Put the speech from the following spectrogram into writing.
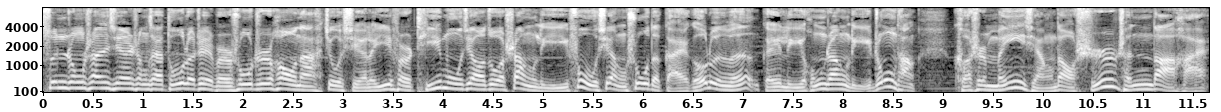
孙中山先生在读了这本书之后呢，就写了一份题目叫做《上李副相书》的改革论文给李鸿章、李中堂。可是没想到石沉大海。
